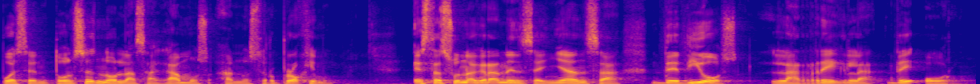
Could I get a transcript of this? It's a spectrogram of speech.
pues entonces no las hagamos a nuestro prójimo. Esta es una gran enseñanza de Dios, la regla de oro.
